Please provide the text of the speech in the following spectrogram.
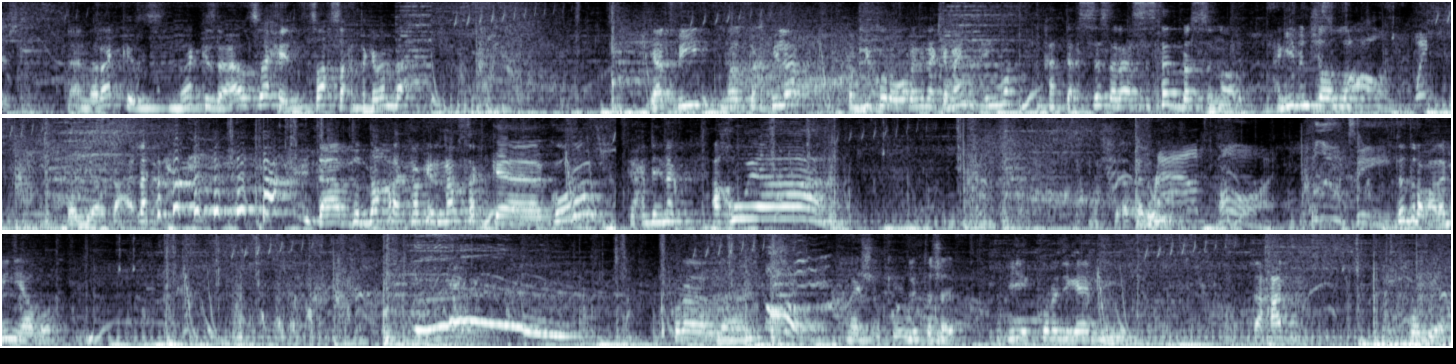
لا نركز نركز العيال صحيت صح صح. انت كمان بقى. جت فيه ناقص تخفيله طب في كورة ورا هنا كمان؟ أيوه. خدت اسيست أنا اسيستات بس النهارده. هجيب إن شاء الله. خد يا تعالى. انت بتضحك فاكر نفسك آه، كورة؟ في حد هناك؟ أخويا! ماشي قتلوه. تضرب على مين يابا؟ الكرة. ماشي okay. اللي أنت شايفه. دي الكرة دي جاية منين؟ ده حد؟ خد يا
